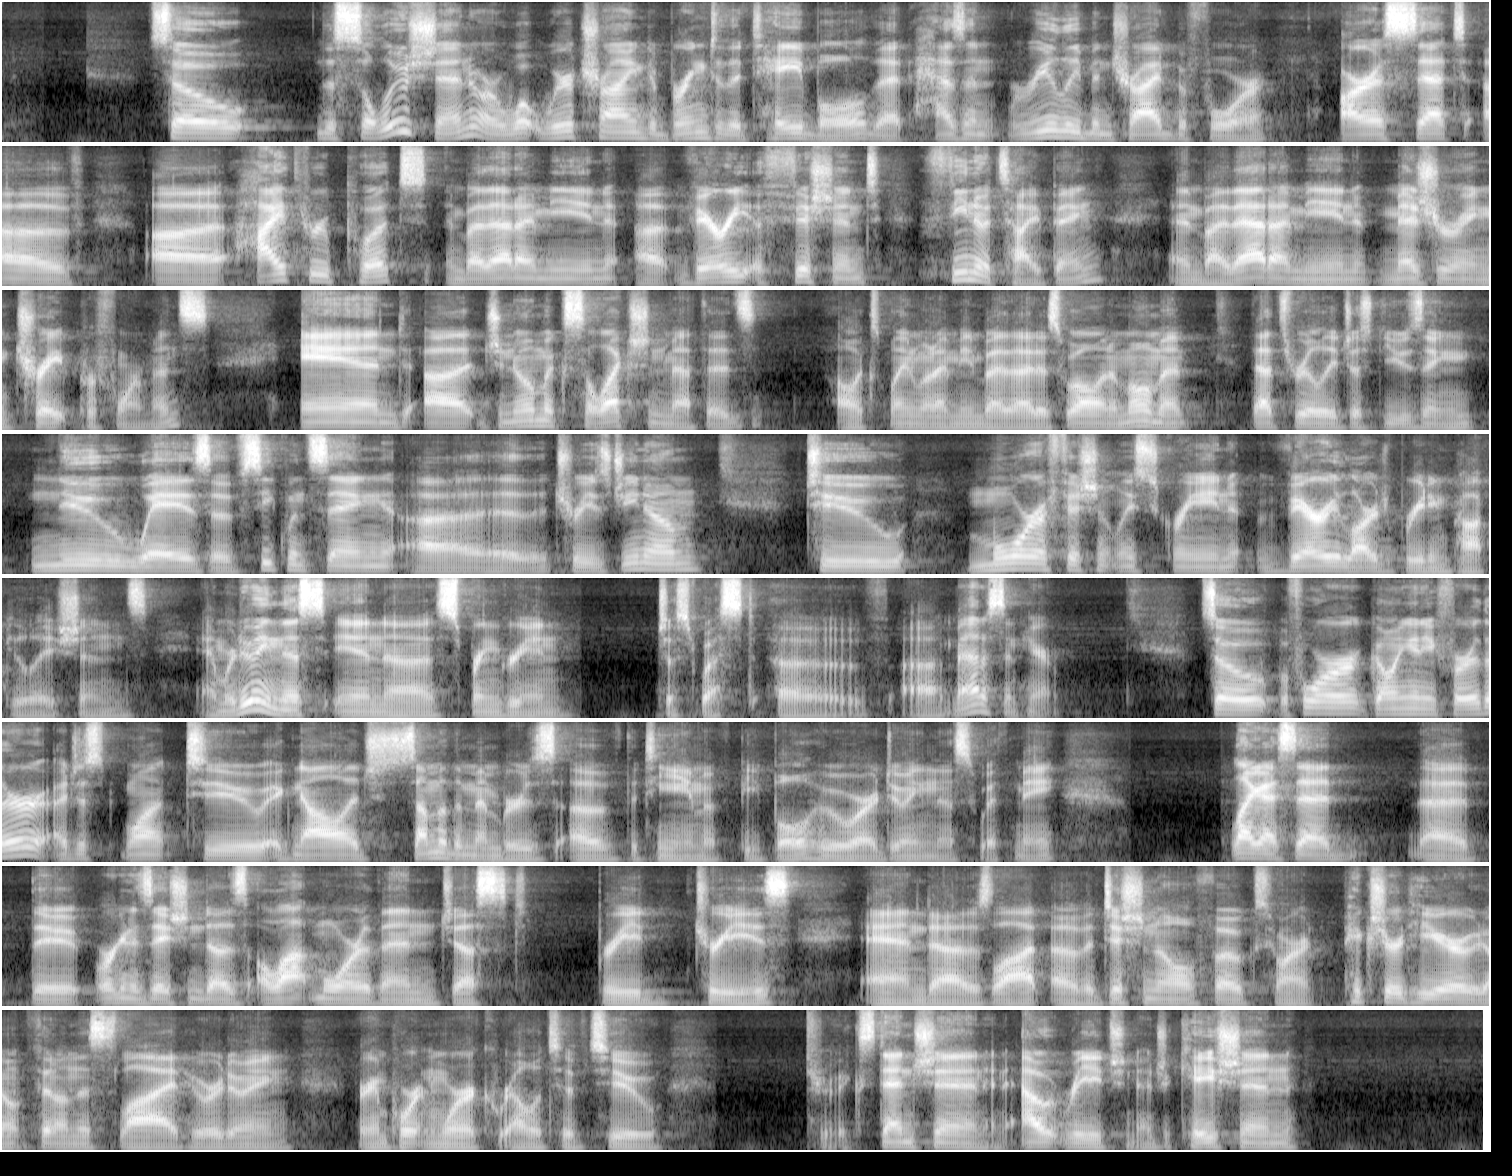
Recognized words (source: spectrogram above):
So the solution, or what we're trying to bring to the table that hasn't really been tried before, are a set of uh, high throughput, and by that I mean uh, very efficient phenotyping, and by that I mean measuring trait performance, and uh, genomic selection methods. I'll explain what I mean by that as well in a moment. That's really just using new ways of sequencing uh, the tree's genome to more efficiently screen very large breeding populations. And we're doing this in uh, Spring Green, just west of uh, Madison here. So before going any further, I just want to acknowledge some of the members of the team of people who are doing this with me. Like I said, uh, the organization does a lot more than just breed trees. And uh, there's a lot of additional folks who aren't pictured here, who don't fit on this slide, who are doing very important work relative to sort of extension and outreach and education.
